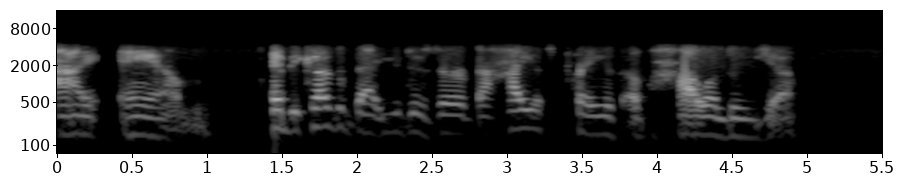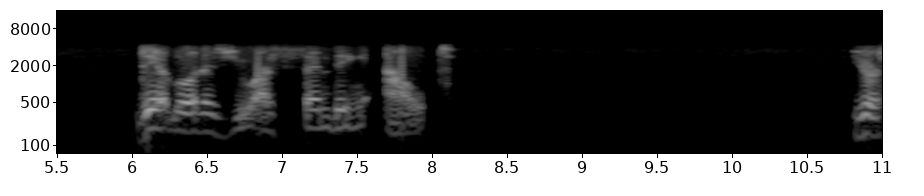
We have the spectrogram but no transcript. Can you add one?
I am. And because of that, you deserve the highest praise of hallelujah. Dear Lord, as you are sending out your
